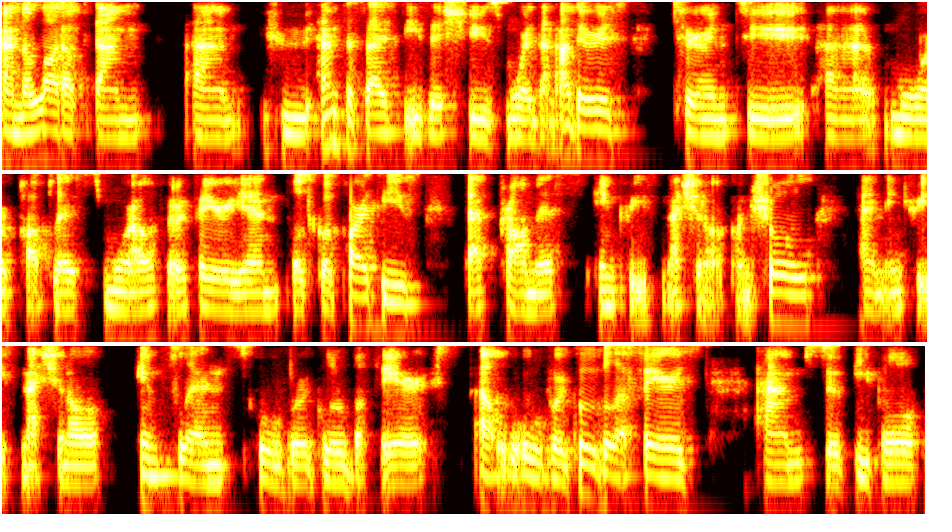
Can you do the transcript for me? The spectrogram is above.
And a lot of them um, who emphasize these issues more than others turn to uh, more populist, more authoritarian political parties that promise increased national control and increased national influence over global affairs, uh, over global affairs. Um, so people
